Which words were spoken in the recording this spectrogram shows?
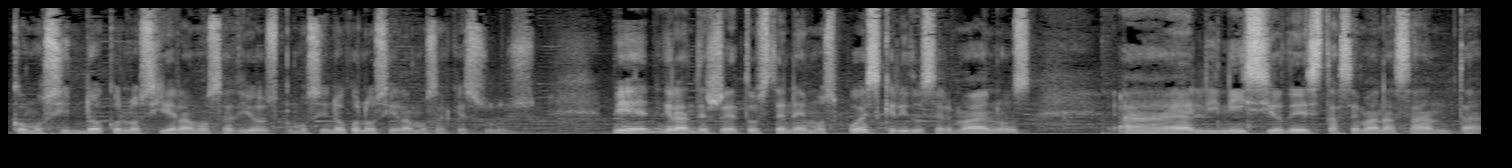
como si no conociéramos a Dios, como si no conociéramos a Jesús. Bien, grandes retos tenemos pues, queridos hermanos, al inicio de esta Semana Santa.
